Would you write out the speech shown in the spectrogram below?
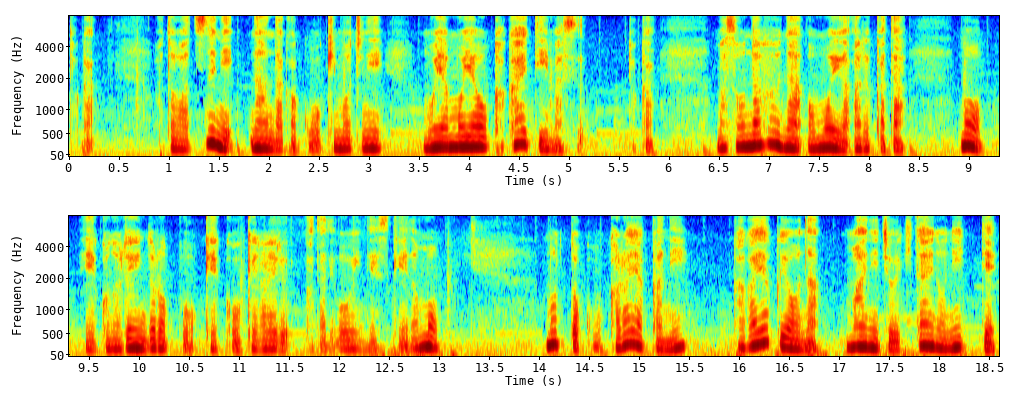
とか。あとは常になんだかこう気持ちにモヤモヤを抱えています。とか、まあ、そんな風な思いがある方も、えーこのレインドロップを結構受けられる方で多いんですけれどももっとこう軽やかに輝くような毎日を生きたいのにって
